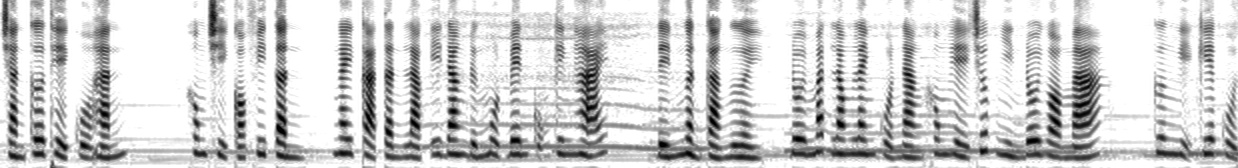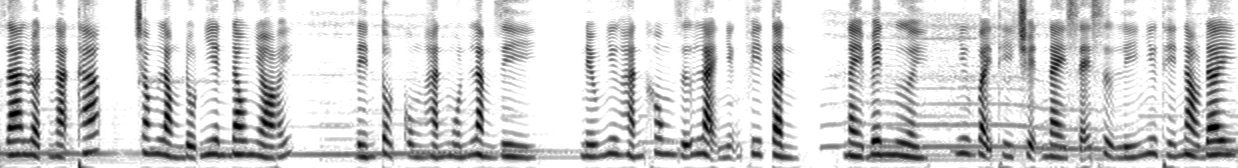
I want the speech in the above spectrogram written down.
tràn cơ thể của hắn. Không chỉ có phi tần, ngay cả tần lạc y đang đứng một bên cũng kinh hãi, đến ngẩn cả người. Đôi mắt long lanh của nàng không hề chớp nhìn đôi gò má. Cương nghị kia của gia luật ngạn thác, trong lòng đột nhiên đau nhói. Đến tột cùng hắn muốn làm gì? Nếu như hắn không giữ lại những phi tần này bên người, như vậy thì chuyện này sẽ xử lý như thế nào đây?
